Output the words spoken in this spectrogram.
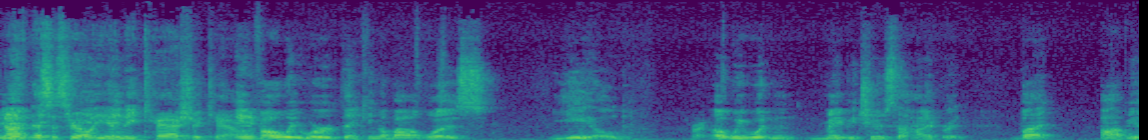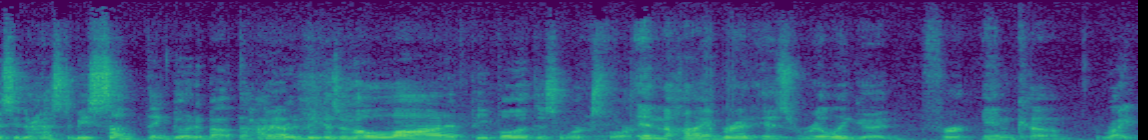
not And- necessarily in and- the cash account. And if all we were thinking about was yield, right. uh, we wouldn't maybe choose the hybrid. But obviously, there has to be something good about the hybrid because there's a lot of people that this works for. and the hybrid is really good for income, Right.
